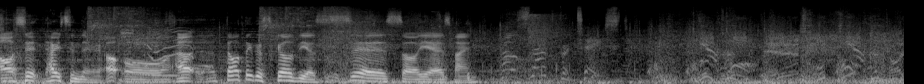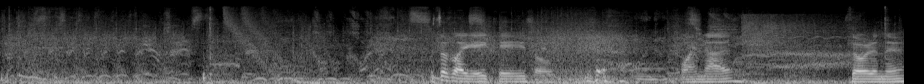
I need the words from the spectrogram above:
Oh shit, Heart's in there. Uh oh. I, don't think the skill's the assist, so yeah, it's fine. It's up like 8k, so why not? Throw it in there.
